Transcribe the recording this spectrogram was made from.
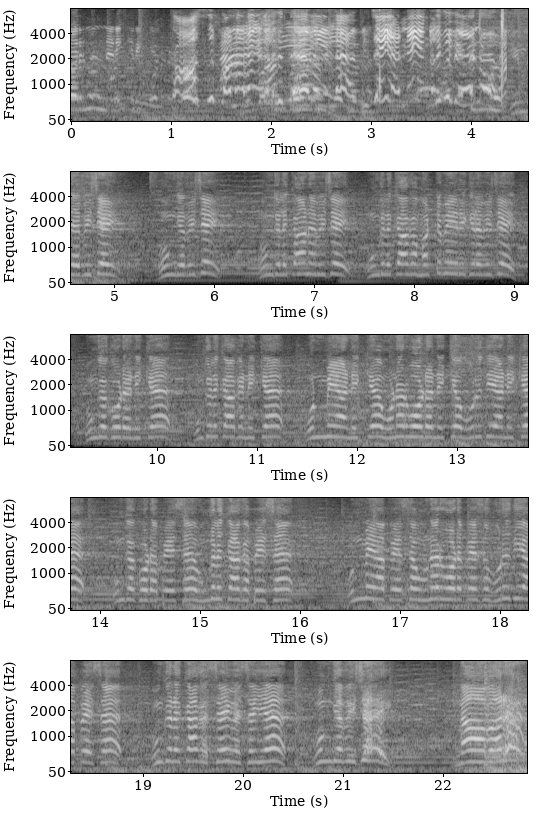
வரணும்னு நினைக்கிறீங்க? காசு பணம் எங்களுக்கு தேவையில்லை. விஜய் அண்ணன் எங்களுக்கு வேணும். இந்த விஜய் உங்க விஜய் உங்களுக்கான விஜய் உங்களுக்காக மட்டுமே இருக்கிற விஜய் உங்க கூட நிக்க உங்களுக்காக நிக்க உண்மையா நிக்க உணர்வோட நிக்க உறுதியா நிக்க உங்க கூட பேச உங்களுக்காக பேச உண்மையா பேச உணர்வோட பேச உறுதியா பேச உங்களுக்காக சேவை செய்ய உங்க விஜய் நான் வரேன்.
